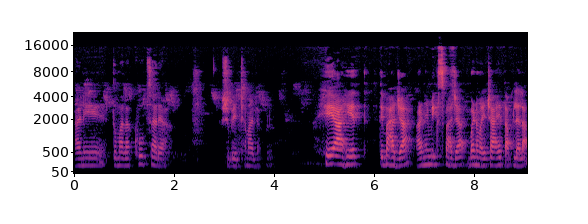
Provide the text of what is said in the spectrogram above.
आणि तुम्हाला खूप साऱ्या शुभेच्छा माझ्याकडून. हे आहेत ते भाज्या आणि मिक्स भाज्या बनवायच्या आहेत आपल्याला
